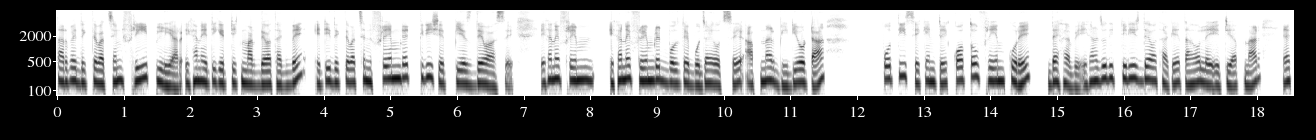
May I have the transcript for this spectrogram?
তারপরে দেখতে পাচ্ছেন ফ্রি প্লেয়ার এখানে এটিকে টিক মার্ক দেওয়া থাকবে। এটি দেখতে পাচ্ছেন ফ্রেম রেট 30 এফপিএস দেওয়া আছে। এখানে ফ্রেম এখানে ফ্রেম রেট বলতে বোঝায় হচ্ছে আপনার ভিডিওটা প্রতি সেকেন্ডে কত ফ্রেম করে দেখাবে। এখানে যদি 30 দেওয়া থাকে তাহলে এটি আপনার এক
